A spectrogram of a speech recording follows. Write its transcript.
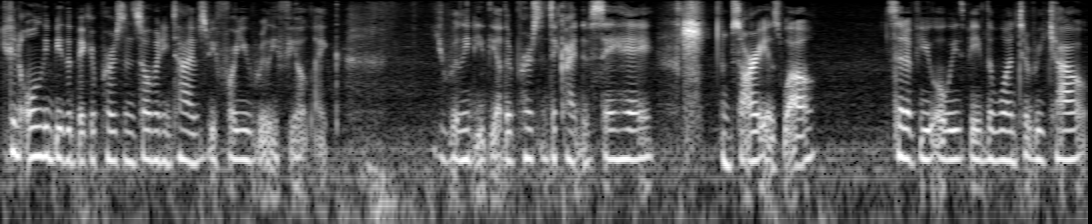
you can only be the bigger person so many times before you really feel like you really need the other person to kind of say, Hey, I'm sorry as well instead of you always being the one to reach out.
